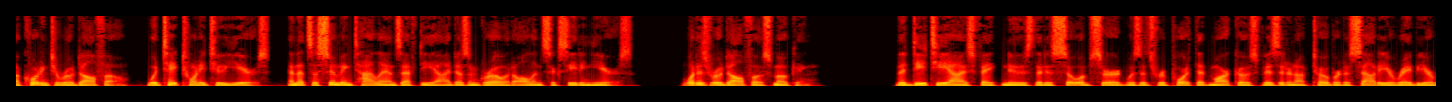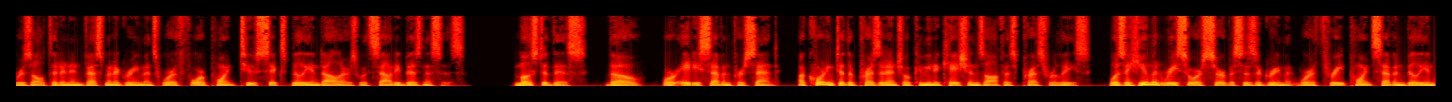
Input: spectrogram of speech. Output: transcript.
according to Rodolfo, would take 22 years, and that's assuming Thailand's FDI doesn't grow at all in succeeding years. What is Rodolfo smoking? The DTI's fake news that is so absurd was its report that Marcos' visit in October to Saudi Arabia resulted in investment agreements worth $4.26 billion with Saudi businesses. Most of this, though, or 87%, according to the Presidential Communications Office press release, was a human resource services agreement worth $3.7 billion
